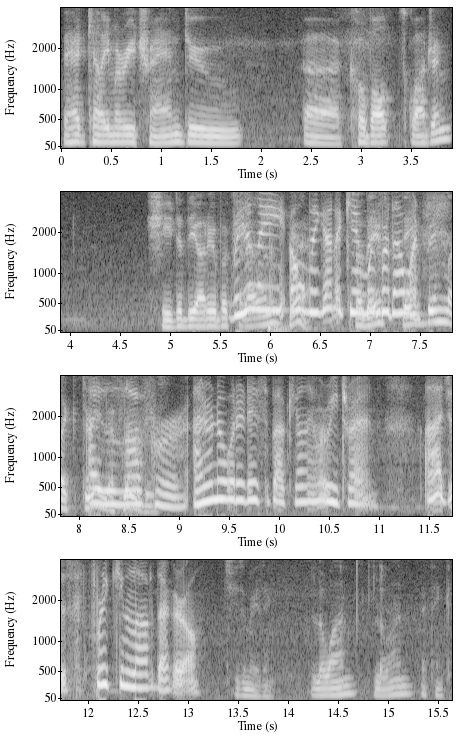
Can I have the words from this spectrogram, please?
they had Kelly Marie Tran do uh, Cobalt Squadron. She did the audiobook. Really? Oh my god, I can't So wait for that they've one. been like doing I a few of love her. I don't know what it is about Kelly Marie Tran. I just freaking love that girl. She's amazing. Loan, Loan, I think.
